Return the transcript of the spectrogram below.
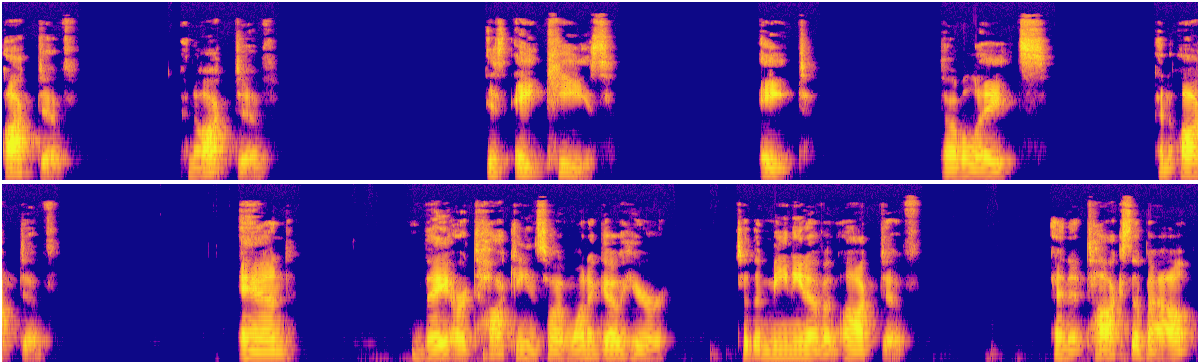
Octave. An octave is eight keys. Eight. Double eights. An octave and they are talking. So I want to go here to the meaning of an octave. And it talks about,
